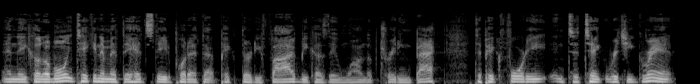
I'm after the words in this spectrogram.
and they could have only taken him if they had stayed put at that pick 35 because they wound up trading back to pick 40 and to take Richie Grant,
